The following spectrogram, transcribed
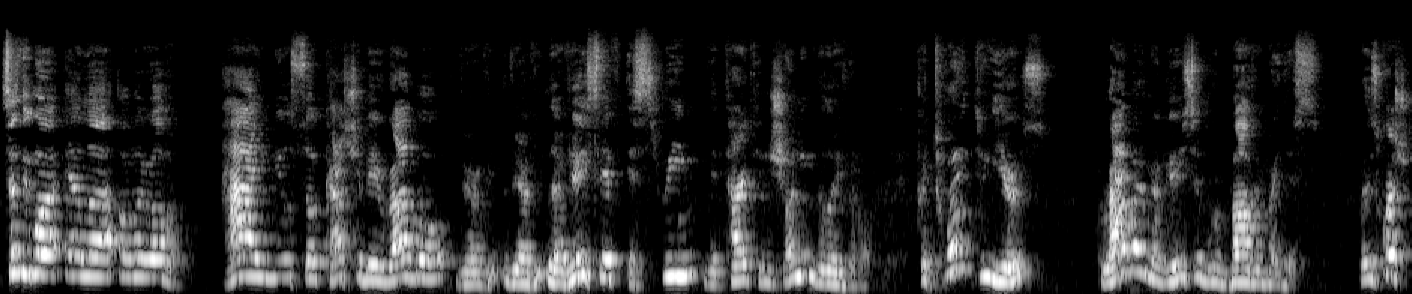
Says the Gemara, Ella Omar Rava. Hi Milso Kashabe Rabo Rav Yosef Esrim V'Tartin Shonim V'Loivero. For 22 years, Rabbi and Rav Yosef were bothered by this, by this question.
